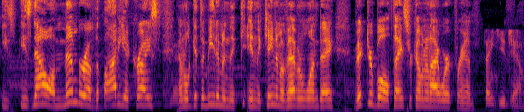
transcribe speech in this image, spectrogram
he's, he's now a member of the body of Christ and we'll get to meet him in the, in the kingdom of heaven one day. Victor Boll, thanks for coming on I Work for Him. thank you, Jim.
